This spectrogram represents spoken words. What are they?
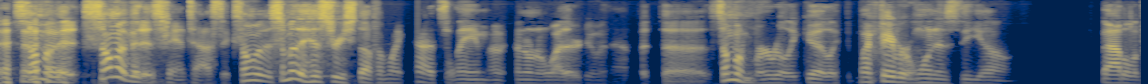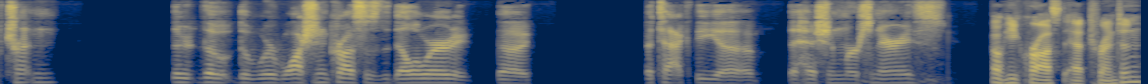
some of it some of it is fantastic. Some of it some of the history stuff i'm like ah, it's lame. I, I don't know why they're doing that. But uh, some of them are really good. Like my favorite one is the um, battle of trenton. The, the the where washington crosses the delaware to uh, attack the uh, the hessian mercenaries. Oh, he crossed at Trenton,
